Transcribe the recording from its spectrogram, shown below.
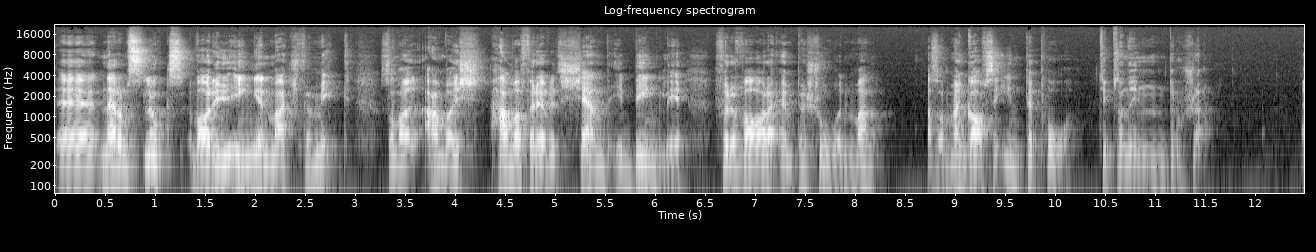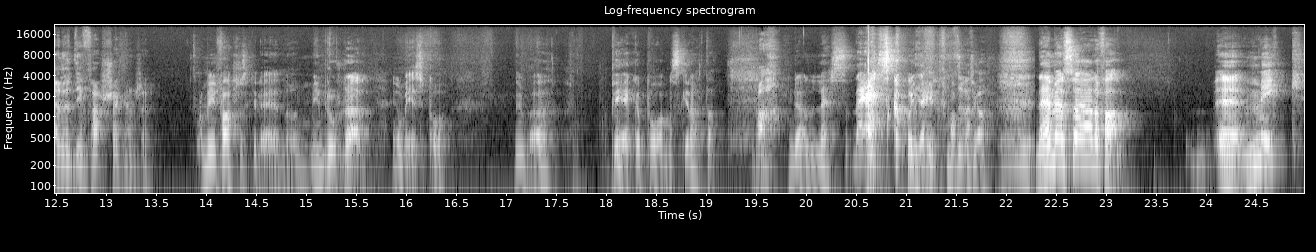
Eh, när de slogs var det ju ingen match för Mick. Som var, han, var, han var för övrigt känd i Bingley för att vara en person man, alltså man gav sig inte på. Typ som din brorsa. Eller din farsa kanske. Min farsa skulle jag nog, min brorsa jag sig på. Nu bara peka på honom och skratta. Va? Blir han ledsen? Nej skojar inte, fan jag. Nej men så i alla fall. Eh, Mick,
